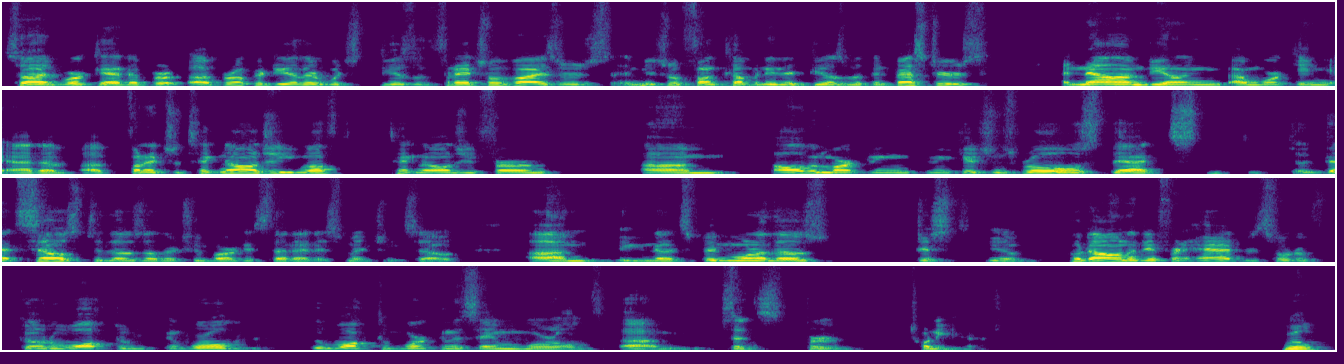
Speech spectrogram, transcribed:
So I've worked at a, bro- a broker dealer, which deals with financial advisors, a mutual fund company that deals with investors, and now I'm dealing. I'm working at a, a financial technology, wealth technology firm. Um, all the marketing communications roles that that sells to those other two markets that I just mentioned. So um, you know, it's been one of those just you know put on a different hat and sort of go to walk the world walk to work in the same world um, since for 20 years. Well,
